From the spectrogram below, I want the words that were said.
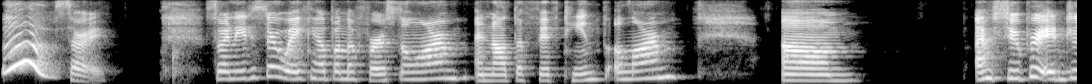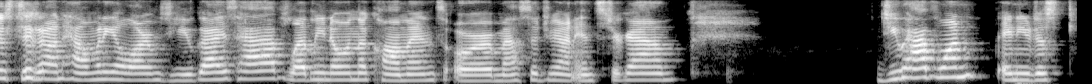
Woo! Sorry. So I need to start waking up on the first alarm and not the 15th alarm. Um I'm super interested on how many alarms you guys have. Let me know in the comments or message me on Instagram. Do you have one and you just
